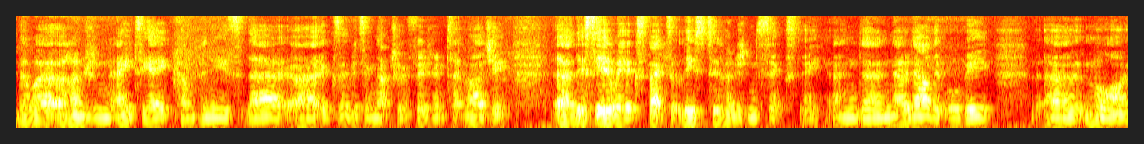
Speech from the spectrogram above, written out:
there were 188 companies there uh, exhibiting natural refrigerant technology. Uh, this year we expect at least 260, and uh, no doubt it will be uh, more.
